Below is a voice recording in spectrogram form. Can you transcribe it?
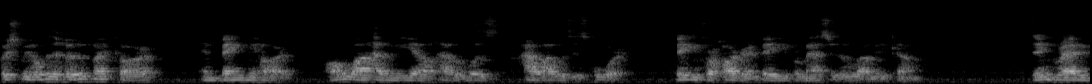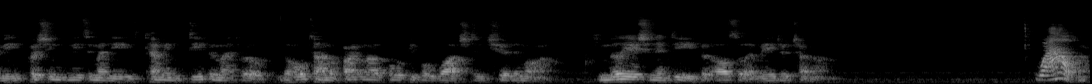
pushed me over the hood of my car, and banged me hard. All the while having me yell how it was how I was his whore, begging for harder and begging for master to allow me to come. Then grabbing me, pushing me to my knees, coming deep in my throat. The whole time a parking lot full of people watched and cheered him on. Humiliation indeed, but also a major turn on. Wow.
